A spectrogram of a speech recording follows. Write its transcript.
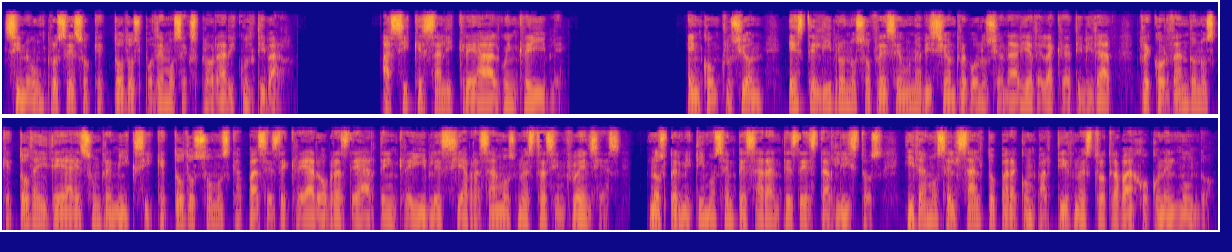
sino un proceso que todos podemos explorar y cultivar. Así que sal y crea algo increíble. En conclusión, este libro nos ofrece una visión revolucionaria de la creatividad, recordándonos que toda idea es un remix y que todos somos capaces de crear obras de arte increíbles si abrazamos nuestras influencias, nos permitimos empezar antes de estar listos y damos el salto para compartir nuestro trabajo con el mundo.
